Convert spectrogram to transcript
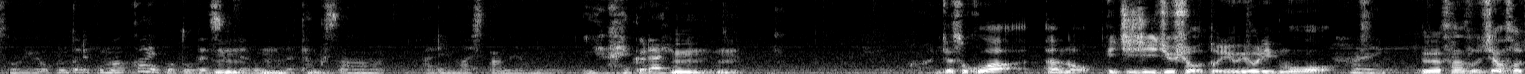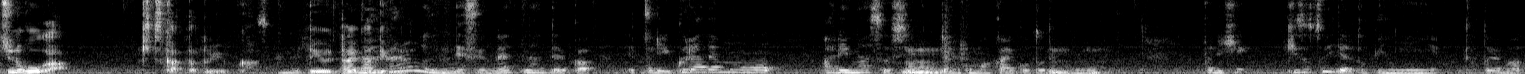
そういう本当に細かいことですけれどもね、うんうんたくさんありましたねもう言えないぐらい、うんうん。じゃあそこは、あの、一時受賞というよりも、はい。浦沢としてはそっちの方がきつかったというか、っていう体感的な。長いんですよね。なんていうかやっぱりいくらでもありますし、うん。本当に細かいことでも、やっぱりひ傷ついてる時に例えば、はい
